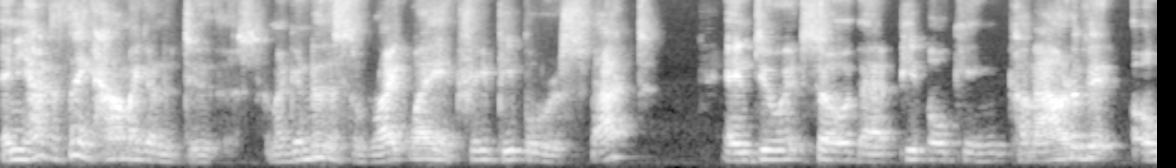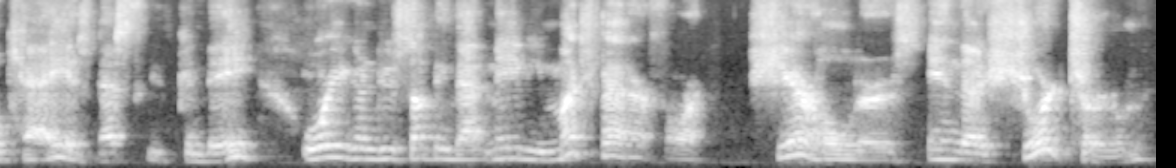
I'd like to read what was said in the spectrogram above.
And you have to think, how am I going to do this? Am I going to do this the right way and treat people with respect? And do it so that people can come out of it okay as best it can be, or you're going to do something that may be much better for shareholders in the short term,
